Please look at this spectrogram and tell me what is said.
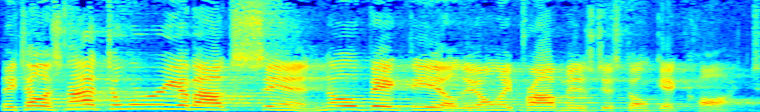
They tell us not to worry about sin, no big deal. The only problem is just don't get caught.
